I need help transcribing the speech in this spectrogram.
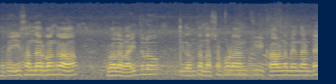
అయితే ఈ సందర్భంగా ఇవాళ రైతులు ఇదంతా నష్టపోవడానికి కారణం ఏంటంటే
